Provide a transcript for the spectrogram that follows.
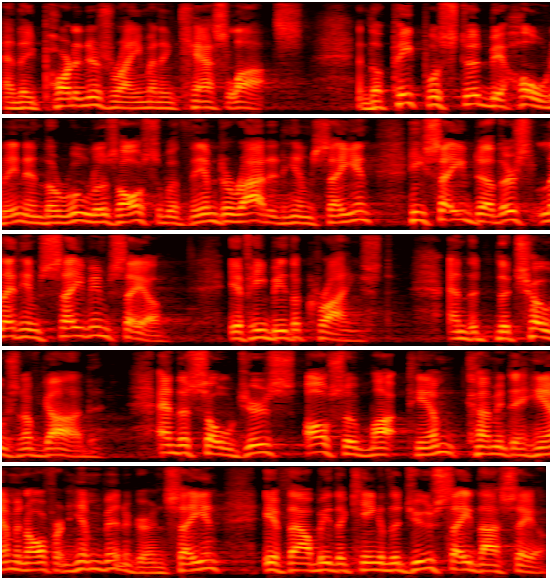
And they parted his raiment and cast lots. And the people stood beholding, and the rulers also with them derided him, saying, He saved others, let him save himself, if he be the Christ, and the, the chosen of God. And the soldiers also mocked him, coming to him and offering him vinegar, and saying, If thou be the king of the Jews, save thyself.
